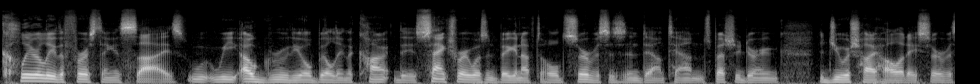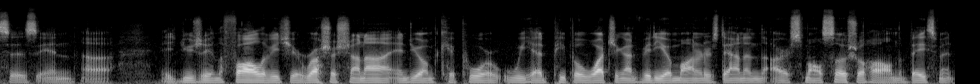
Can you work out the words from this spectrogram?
clearly, the first thing is size. We outgrew the old building. The, the sanctuary wasn't big enough to hold services in downtown, especially during the Jewish high holiday services in uh, usually in the fall of each year, Rosh Hashanah and Yom Kippur, we had people watching on video monitors down in our small social hall in the basement.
